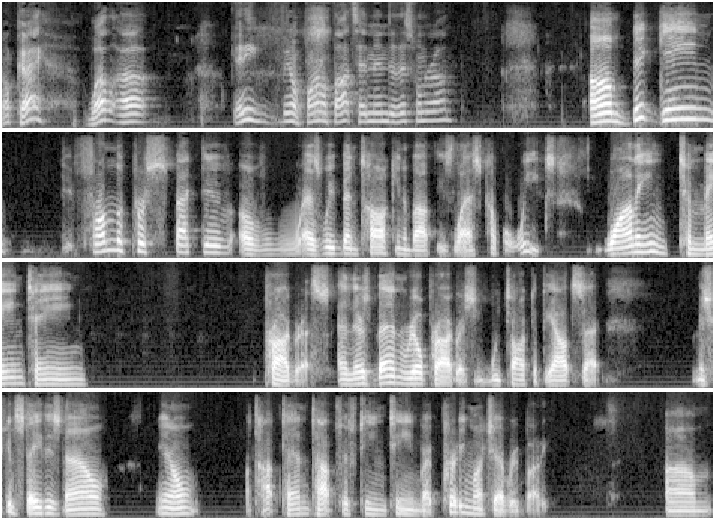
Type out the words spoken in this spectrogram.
Okay. Well, uh any you know final thoughts heading into this one, Rob? Um, big game from the perspective of as we've been talking about these last couple weeks, wanting to maintain progress, and there's been real progress. We talked at the outset. Michigan State is now, you know, a top 10, top 15 team by pretty much everybody. Um,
